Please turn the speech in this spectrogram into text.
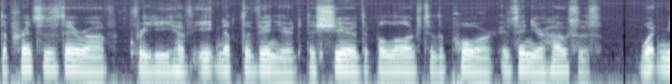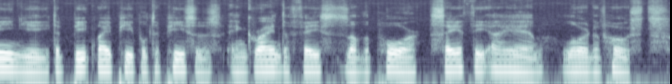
the princes thereof, for ye have eaten up the vineyard, the share that belongs to the poor is in your houses. What mean ye that beat my people to pieces, and grind the faces of the poor, saith the I am, Lord of hosts.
